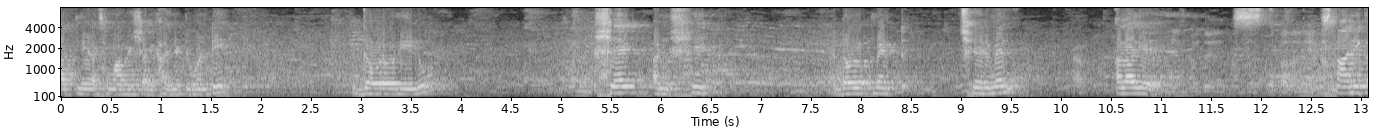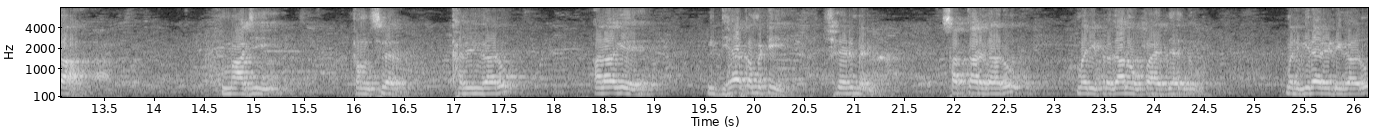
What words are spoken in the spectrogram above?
ఆత్మీయ సమావేశానికి హాజరైనటువంటి గౌరవనీయులు Shaik and Shaik development chairman అలాగే స్థానిక మాజీ కౌన్సిలర్ ఖలీల్ గారు అలాగే విద్యా కమిటీ చైర్మన్ సత్తార్ గారు మరి ప్రధాన ఉపాధ్యాయులు మరి వీరారెడ్డి గారు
